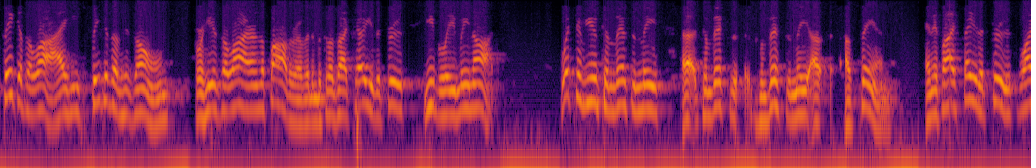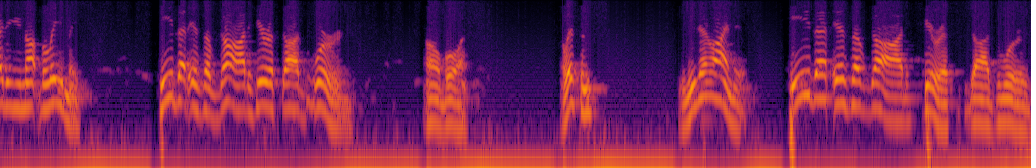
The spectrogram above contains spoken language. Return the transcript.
speaketh a lie, he speaketh of his own, for he is a liar and the father of it. And because I tell you the truth, you believe me not. Which of you convinces me, uh, me of, of sin? And if I say the truth, why do you not believe me? He that is of God heareth God's word. Oh boy. Listen. You need to line this. He that is of God heareth God's word.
